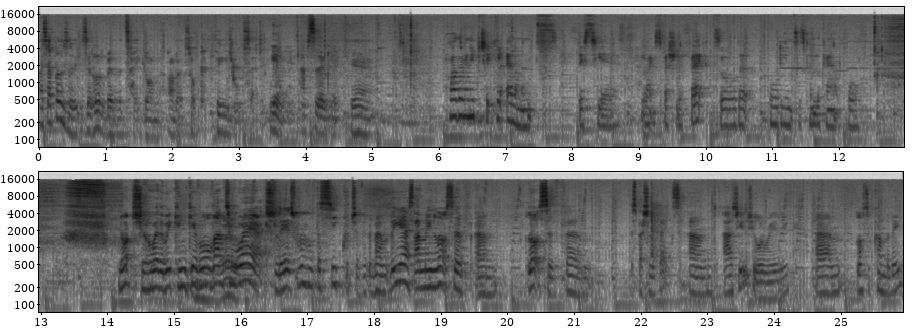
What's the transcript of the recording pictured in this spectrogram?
I suppose, is a little bit of a take on, on a sort of cathedral setting. Yeah, absolutely. Yeah. Are there any particular elements this year, like special effects, or that audiences can look out for? Not sure whether we can give all that No. away. Actually, it's rather secretive at the moment. But yes, I mean, lots of um, lots of um, special effects, and as usual, really, um, lots of comedy,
